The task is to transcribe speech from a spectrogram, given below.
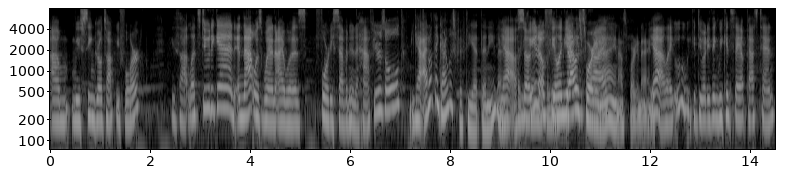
Um, we've seen Girl Talk before. We thought, let's do it again. And that was when I was 47 and a half years old. Yeah, I don't think I was 50 yet then either. Yeah, so, you know, 48. feeling Yeah, I was and spry. 49. I was 49. Yeah, like, ooh, we could do anything. We can stay up past 10.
